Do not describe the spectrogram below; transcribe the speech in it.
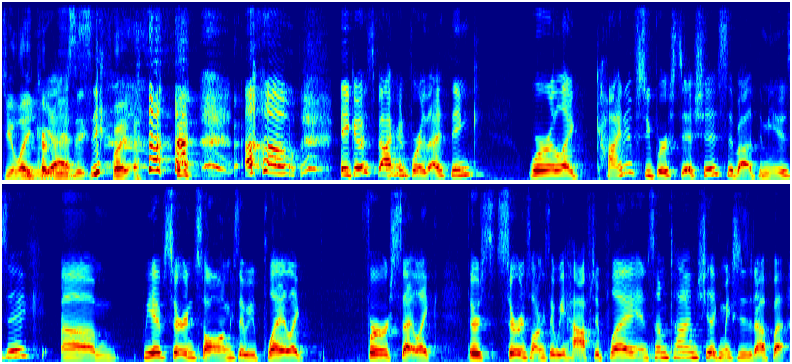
Do you like her yes. music? um, it goes back and forth. I think we're like kind of superstitious about the music. Um, we have certain songs that we play like first that like there's certain songs that we have to play and sometimes she like mixes it up but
